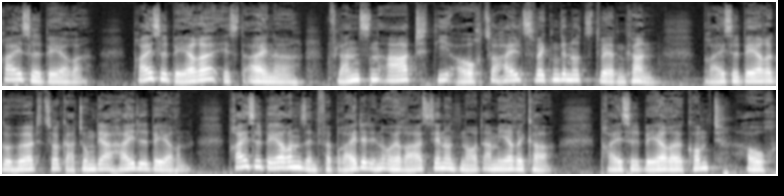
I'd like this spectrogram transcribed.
Preiselbeere. Preiselbeere ist eine Pflanzenart, die auch zu Heilzwecken genutzt werden kann. Preiselbeere gehört zur Gattung der Heidelbeeren. Preiselbeeren sind verbreitet in Eurasien und Nordamerika. Preiselbeere kommt auch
